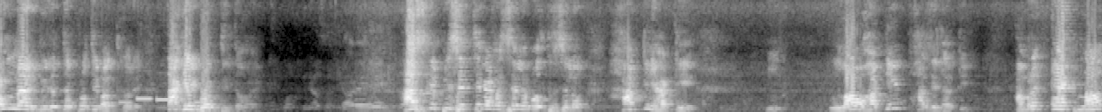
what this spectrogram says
অন্যায়ের বিরুদ্ধে প্রতিবাদ করে, তাকেই ভোট দিতে হয়। আজকে পিছের থেকে একটা ছেলে বলতেছিল, হাঁটি হাঁটি, লাউ হাঁটি, ফাজিল হাঁটি। আমরা এক নাম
